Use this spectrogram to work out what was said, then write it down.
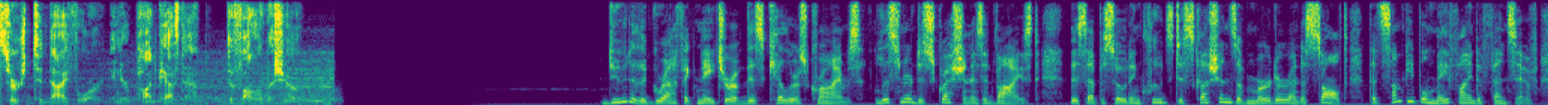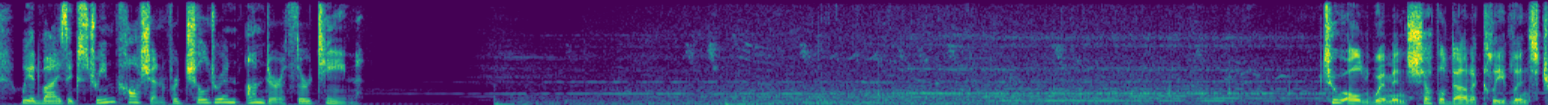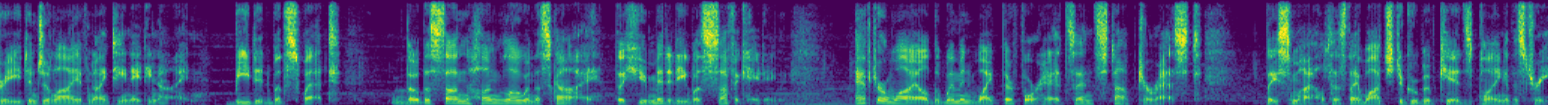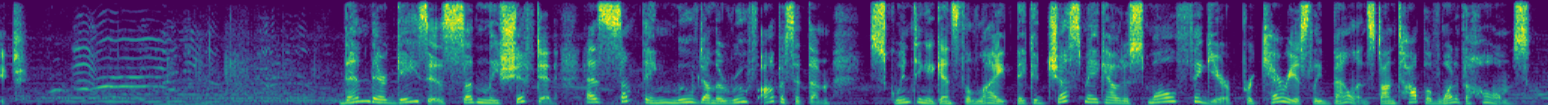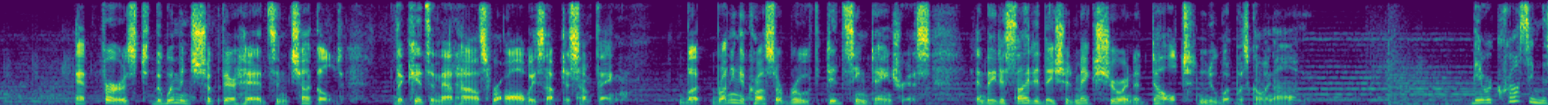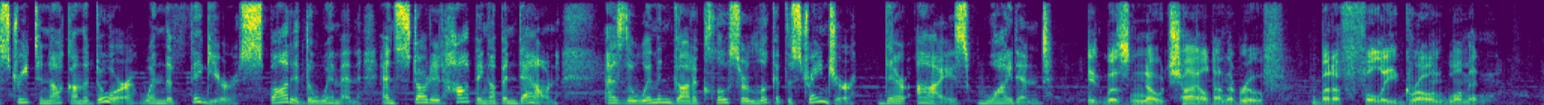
Search To Die For in your podcast app to follow the show. Due to the graphic nature of this killer's crimes, listener discretion is advised. This episode includes discussions of murder and assault that some people may find offensive. We advise extreme caution for children under 13. Two old women shuffled down a Cleveland street in July of 1989, beaded with sweat. Though the sun hung low in the sky, the humidity was suffocating. After a while, the women wiped their foreheads and stopped to rest. They smiled as they watched a group of kids playing in the street. Then their gazes suddenly shifted as something moved on the roof opposite them. Squinting against the light, they could just make out a small figure precariously balanced on top of one of the homes. At first, the women shook their heads and chuckled. The kids in that house were always up to something. But running across a roof did seem dangerous, and they decided they should make sure an adult knew what was going on. They were crossing the street to knock on the door when the figure spotted the women and started hopping up and down. As the women got a closer look at the stranger, their eyes widened. It was no child on the roof, but a fully grown woman.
